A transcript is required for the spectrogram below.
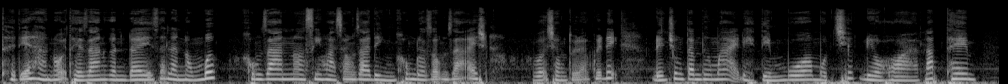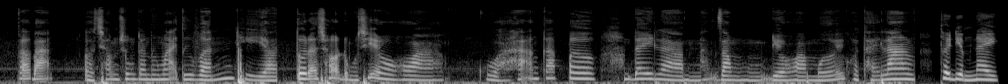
Thời tiết Hà Nội thời gian gần đây rất là nóng bức, không gian ờ, sinh hoạt trong gia đình không được rộng rãi. Vợ chồng tôi đã quyết định đến trung tâm thương mại để tìm mua một chiếc điều hòa lắp thêm. Các bạn ở trong trung tâm thương mại tư vấn thì ờ, tôi đã chọn được một chiếc điều hòa của hãng Capper. Đây là dòng điều hòa mới của Thái Lan. Thời điểm này,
